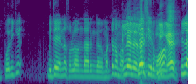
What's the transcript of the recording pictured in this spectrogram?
இப்போதைக்கு விஜய் என்ன சொல்ல வந்தாருங்கிறத மட்டும் நம்ம. பேசிடுவோம். இல்ல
